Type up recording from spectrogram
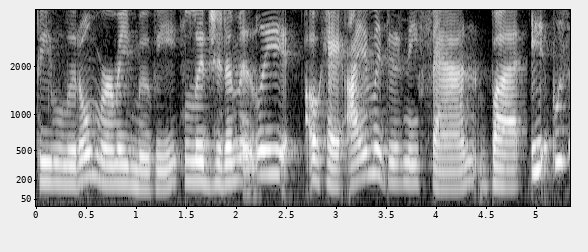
the Little Mermaid movie, legitimately, okay, I am a Disney fan, but it was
